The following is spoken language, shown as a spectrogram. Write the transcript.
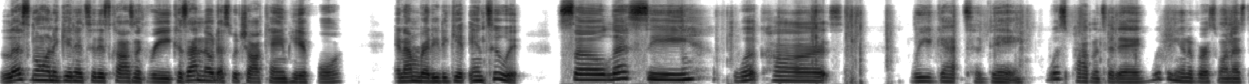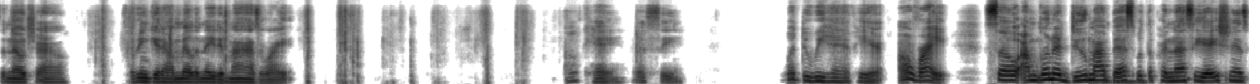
Let's go on and get into this cosmic read because I know that's what y'all came here for. And I'm ready to get into it. So let's see what cards we got today. What's popping today? What the universe want us to know, child? So we can get our melanated minds right. Okay, let's see. What do we have here? All right. So I'm going to do my best with the pronunciations.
